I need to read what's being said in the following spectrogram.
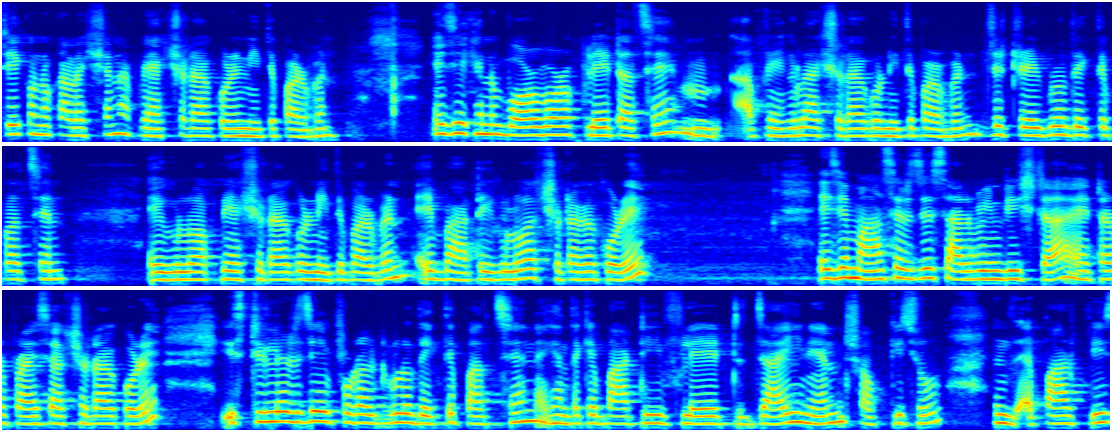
যে কোনো কালেকশন আপনি একশো টাকা করে নিতে পারবেন। এই যে এখানে বড় বড় প্লেট আছে আপনি এগুলো একশো টাকা করে নিতে পারবেন। যে ট্রেগুলো দেখতে পাচ্ছেন, এগুলো আপনি একশো টাকা করে নিতে পারবেন। এই বাটিগুলো একশো টাকা করে এই যে মাছের যে সার্ভিং ডিশটা এটার প্রাইস একশো টাকা করে। স্টিলের যে প্রোডাক্টগুলো দেখতে পাচ্ছেন, এখান থেকে বাটি প্লেট যাই নেন সব কিছু পার পিস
